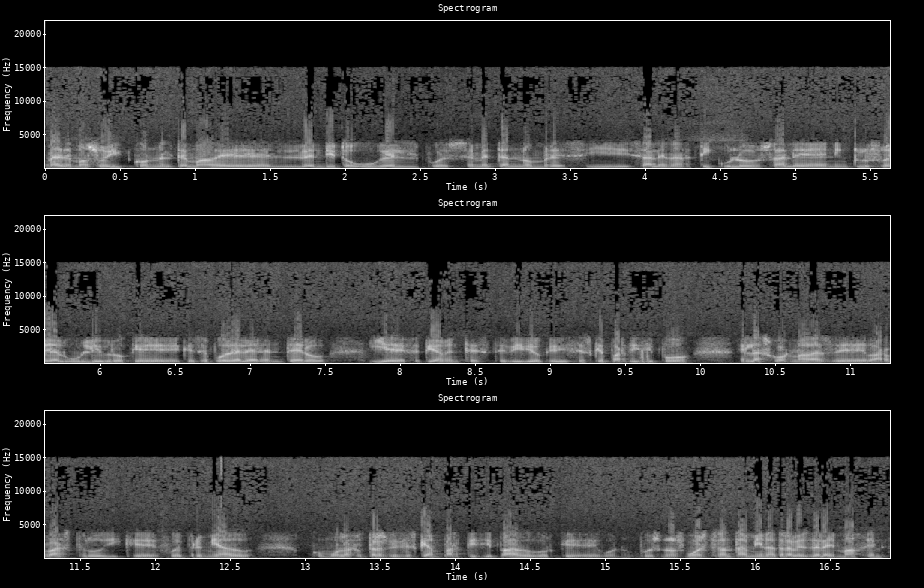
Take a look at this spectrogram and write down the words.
Además hoy con el tema del bendito Google pues se meten nombres y salen artículos, salen incluso hay algún libro que, que se puede leer entero. Y efectivamente este vídeo que dices que participó en las jornadas de Barbastro y que fue premiado como las otras veces que han participado, porque bueno, pues nos muestran también a través de la imagen,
